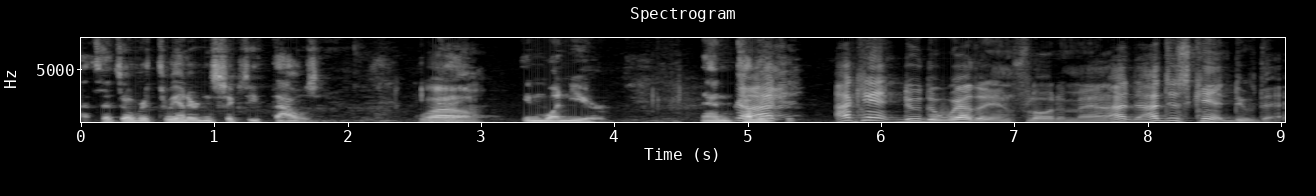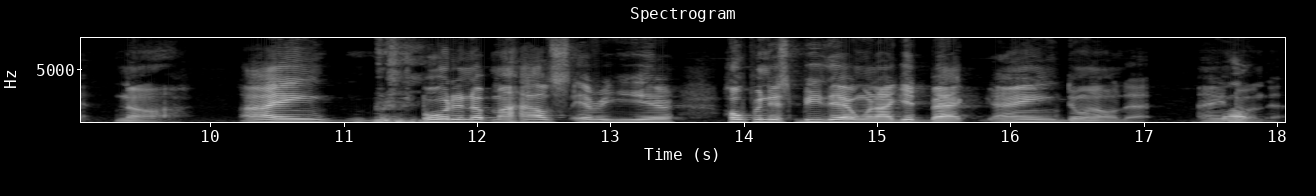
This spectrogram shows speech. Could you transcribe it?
math, that's over 360,000 Wow! in one year and coming I, I can't do the weather in Florida, man. I, I just can't do that. No, I ain't boarding up my house every year, hoping it's be there when I get back. I ain't doing all that. I ain't Well, doing that.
